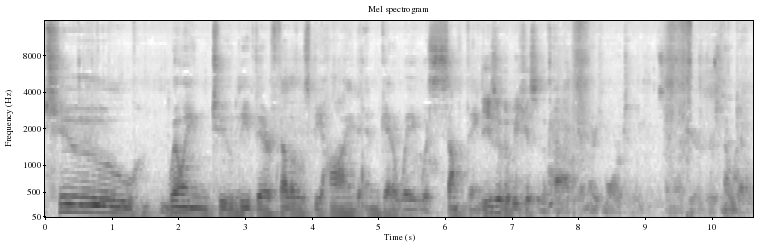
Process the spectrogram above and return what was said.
too willing to leave their fellows behind and get away with something. These are the weakest of the pack, and there's more to them somewhere here. There's no doubt.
